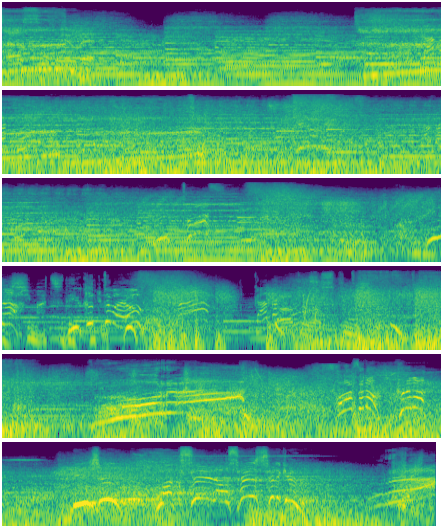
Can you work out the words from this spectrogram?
さっさと呼べ。始末できる行くってばよ。頑張っておら王様車美獣惑星螺旋手裏剣おら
